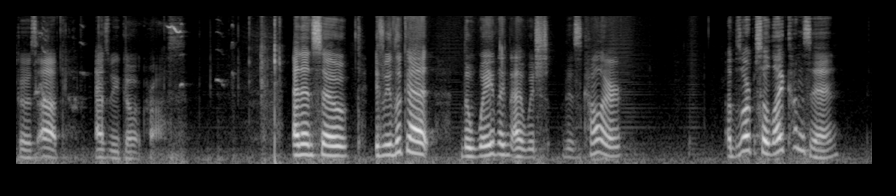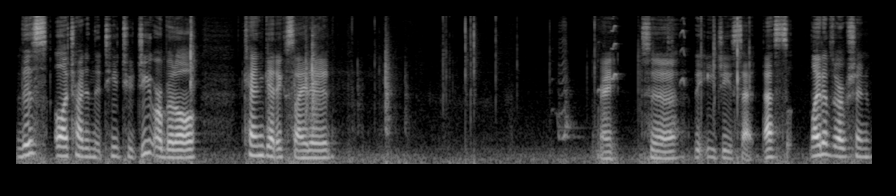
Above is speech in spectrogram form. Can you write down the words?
Goes up as we go across. And then so if we look at the wavelength at which this color absorbs, so light comes in, this electron in the T2G orbital can get excited right, to the EG set. That's light absorption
